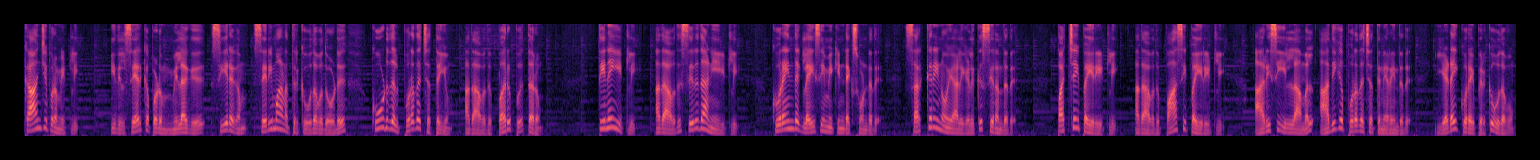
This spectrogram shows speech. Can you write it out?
காஞ்சிபுரம் இட்லி இதில் சேர்க்கப்படும் மிளகு சீரகம் செரிமானத்திற்கு உதவுவதோடு கூடுதல் புரதச்சத்தையும் அதாவது பருப்பு தரும். தினை இட்லி அதாவது சிறுதானிய இட்லி குறைந்த கிளைசீமிக் இண்டெக்ஸ் கொண்டது. சர்க்கரை நோயாளிகளுக்கு சிறந்தது. பச்சை பயிர் இட்லி அதாவது பாசி பயிர் இட்லி அரிசி இல்லாமல் அதிக புரதச்சத்து நிறைந்தது எடை குறைப்பிற்கு உதவும்.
